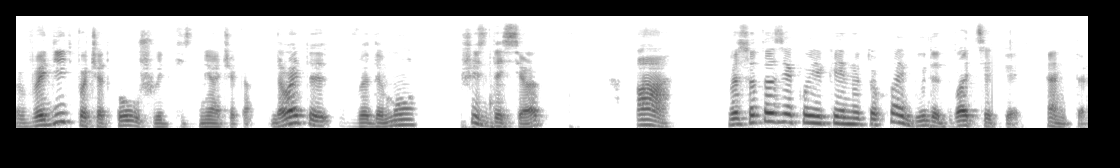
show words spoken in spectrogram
Введіть початкову швидкість м'ячика. Давайте введемо 60. А висота, з якої кинуто, хай буде 25. Enter.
